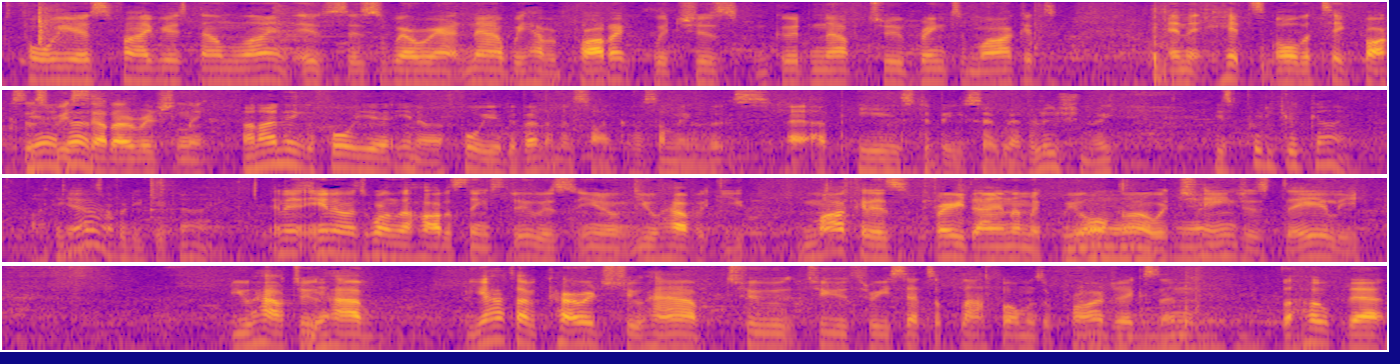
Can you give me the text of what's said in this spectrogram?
four years, five years down the line, it's, this is where we're at now. We have a product which is good enough to bring to market, and it hits all the tick boxes Yeah, we does. set out originally. And I think a four-year, you know, a four-year development cycle for something that uh, appears to be so revolutionary is pretty good going. I think that's pretty good going. And it, you know, it's one of the hardest things to do. Is you know, you have you, market is very dynamic. We all know it yeah. changes daily. You have to Yeah. have you have to have courage to have two, two, three sets of platforms or projects, and the hope that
